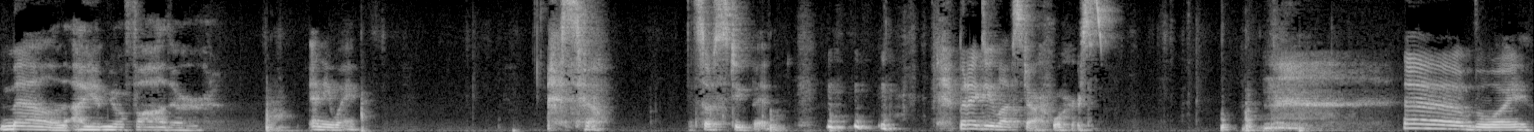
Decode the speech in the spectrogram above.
Mel, I am your father. Anyway, so so stupid, but I do love Star Wars oh boy.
